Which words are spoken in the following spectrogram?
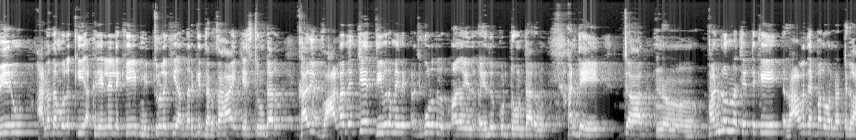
వీరు అన్నదమ్ములకి అక్కజెల్లెలకి మిత్రులకి అందరికీ ధన సహాయం చేస్తూ ఉంటారు. కానీ వాళ్ళ నుంచే తీవ్రమైన ప్రతికూలతలు ఎదుర్కొంటూ ఉంటారు. అంటే పండ్లున్న చెట్టుకి రాళ్ళ దెబ్బలు అన్నట్టుగా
